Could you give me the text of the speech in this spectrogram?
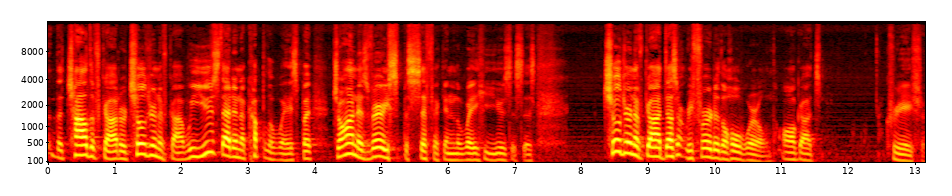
the child of God or children of God, we use that in a couple of ways, but John is very specific in the way he uses this. Children of God doesn't refer to the whole world, all God's creation.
